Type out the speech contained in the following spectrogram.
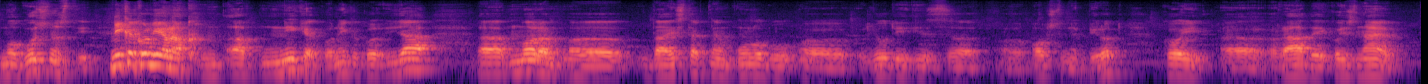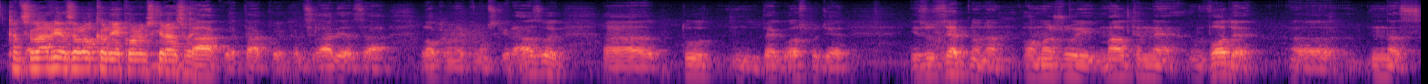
mogućnosti... Nikako nije lako. A, nikako, nikako. Ja moram da istaknem ulogu ljudi iz opštine Pirot, koji rade i koji znaju Kancelarija za lokalni ekonomski razvoj. Tako je, tako je. Kancelarija za lokalni ekonomski razvoj. Tu dve gospođe izuzetno nam pomažu i maltene vode nas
